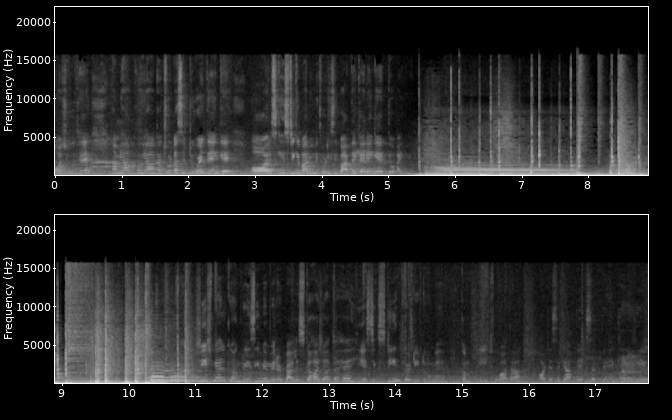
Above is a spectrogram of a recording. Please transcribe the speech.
मौजूद हैं। हम यहाँ आपको यहाँ का छोटा सा टूर देंगे और इसकी हिस्ट्री के बारे में भी थोड़ी सी बातें करेंगे तो आइए। शीश महल को अंग्रेज़ी में मिरर पैलेस कहा जाता है। ये 1632 में कंप्लीट हुआ था और जैसे कि आप देख सकते हैं कि ये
